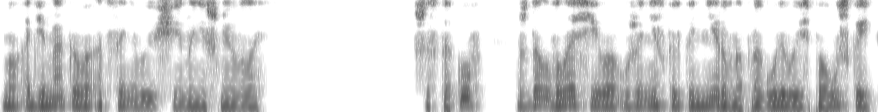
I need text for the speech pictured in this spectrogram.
но одинаково оценивающие нынешнюю власть. Шестаков ждал Власьева, уже несколько нервно прогуливаясь по узкой,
